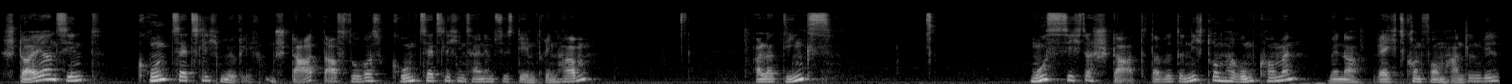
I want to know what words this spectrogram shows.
Steuern sind grundsätzlich möglich. Ein Staat darf sowas grundsätzlich in seinem System drin haben. Allerdings muss sich der Staat, da wird er nicht drum herum kommen, wenn er rechtskonform handeln will,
